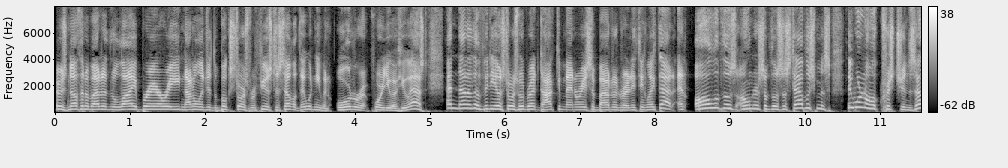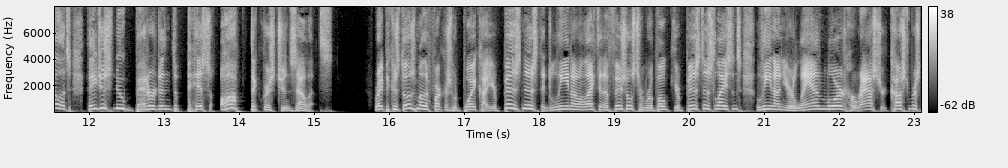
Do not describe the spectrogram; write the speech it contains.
There was nothing about it in the library. Not only did the bookstores refuse to sell it, they wouldn't even order it for you if you asked. And none of the video stores would rent documentaries about it or anything like that. And all of those owners of those establishments, they weren't all Christian zealots. They just knew better than to piss off the Christian zealots right? Because those motherfuckers would boycott your business. They'd lean on elected officials to revoke your business license, lean on your landlord, harass your customers,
